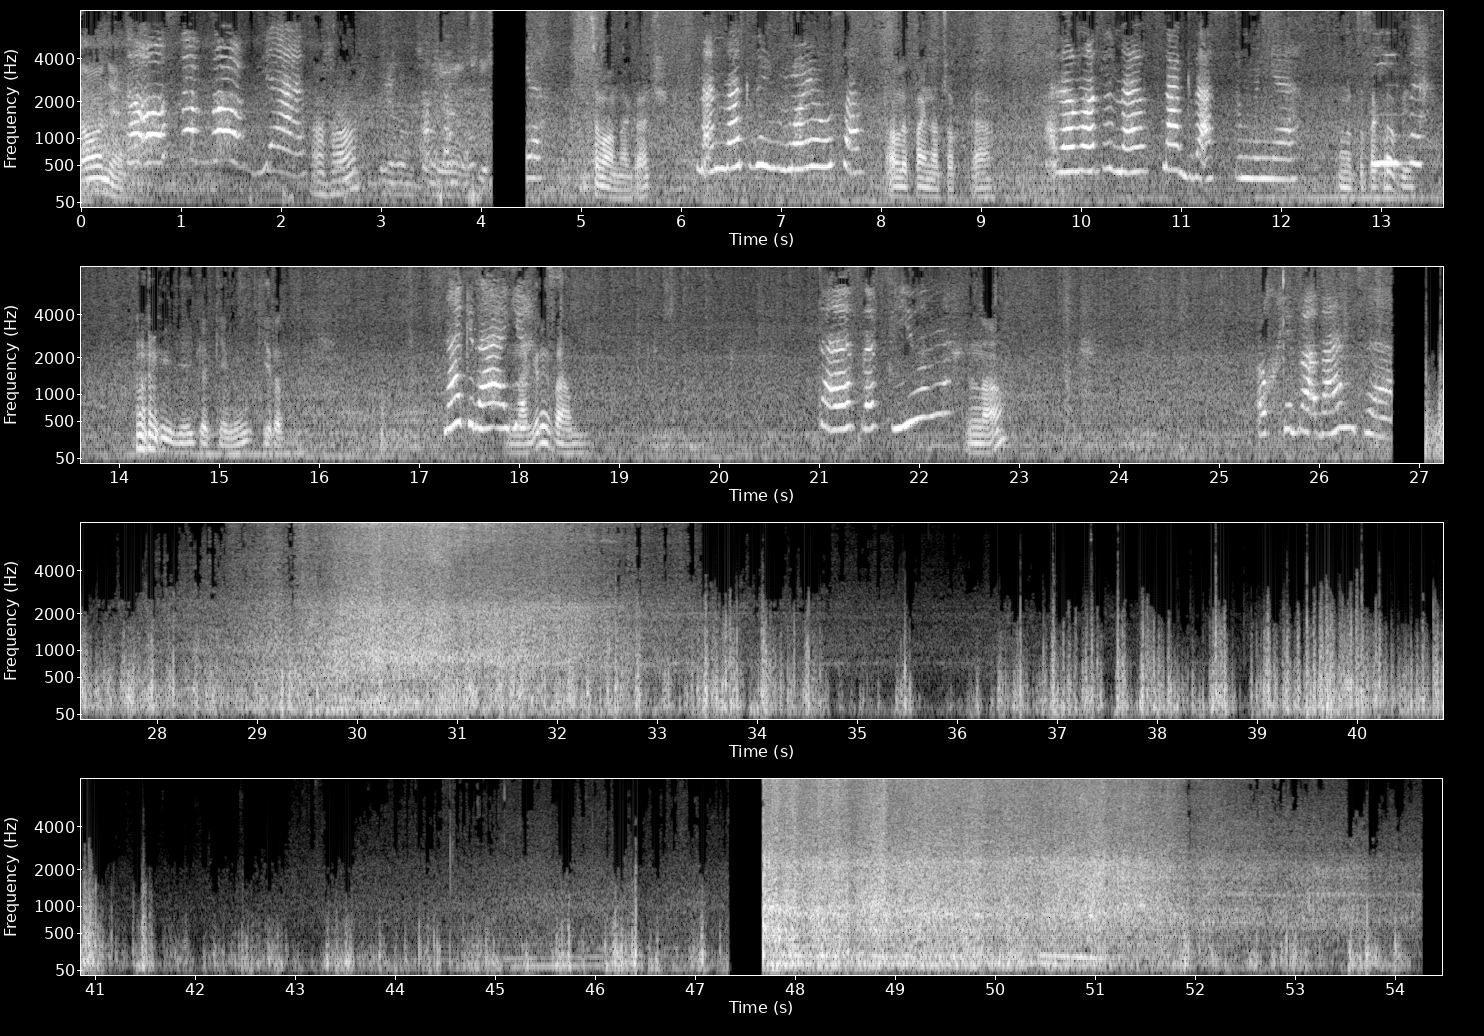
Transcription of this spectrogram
No nie. Aha. Co mam nagrać? Na, nagraj moją sam, Ale fajna czapka. ale może na, nagrasz mnie. No to tak robię. Jej, jakie minki robi. Nagraj. Nagrywam. Teraz za film? No. O, chyba będzie.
